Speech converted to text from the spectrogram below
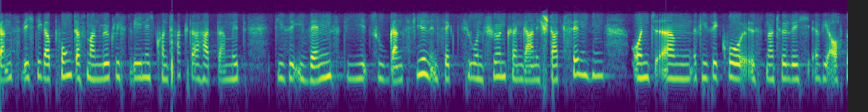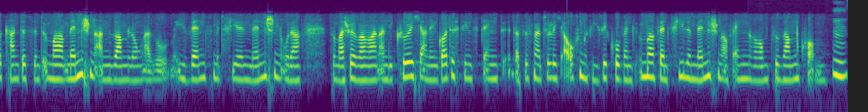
ganz wichtiger Punkt, dass man möglichst wenig Kontakte hat, damit diese Events, die zu ganz vielen Infektionen führen können, gar nicht stattfinden. Und ähm, Risiko ist natürlich, wie auch bekannt ist, sind immer Menschenansammlungen, also Events mit vielen Menschen oder zum Beispiel, wenn man an die Kirche, an den Gottesdienst denkt, das ist natürlich auch ein Risiko, wenn immer, wenn viele Menschen auf engen Raum zusammenkommen. Hm.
